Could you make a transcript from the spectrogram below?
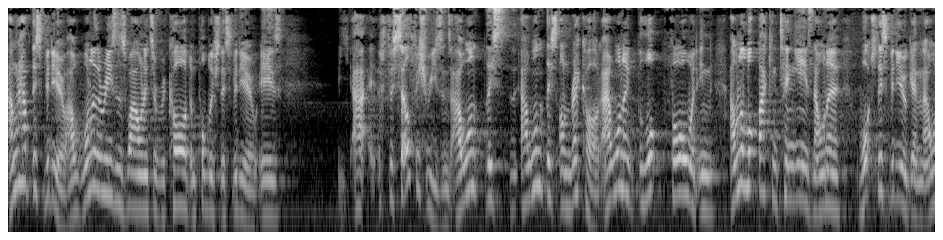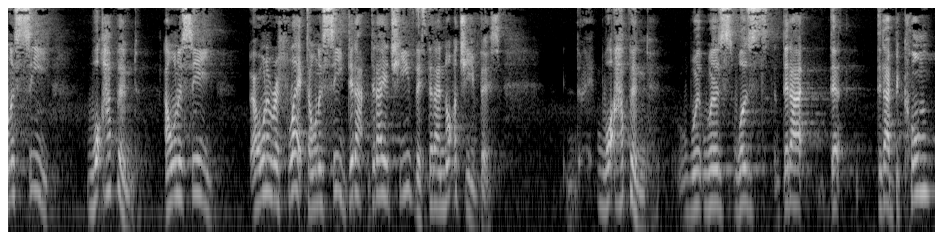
I'm going to have this video. I, one of the reasons why I wanted to record and publish this video is uh, for selfish reasons. I want this, I want this on record. I want to look forward in, I want to look back in 10 years and I want to watch this video again and I want to see what happened. I want to see, I want to reflect. I want to see, did I, did I achieve this? Did I not achieve this? What happened? Was, was, did I, did, did I become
